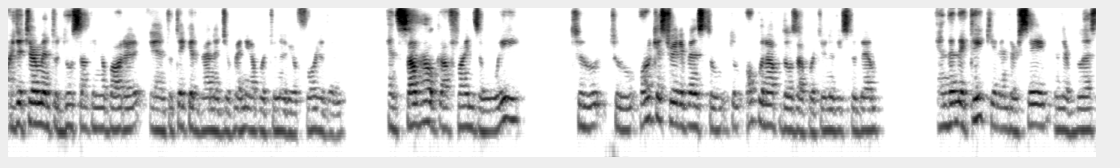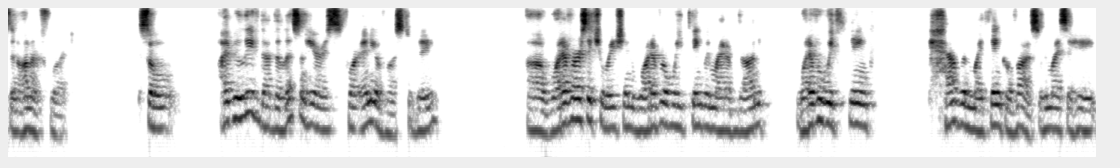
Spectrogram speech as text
are determined to do something about it and to take advantage of any opportunity afforded them. And somehow God finds a way to, to orchestrate events to, to open up those opportunities to them. And then they take it and they're saved and they're blessed and honored for it. So I believe that the lesson here is for any of us today. Uh, whatever our situation, whatever we think we might have done, whatever we think heaven might think of us, we might say, hey,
